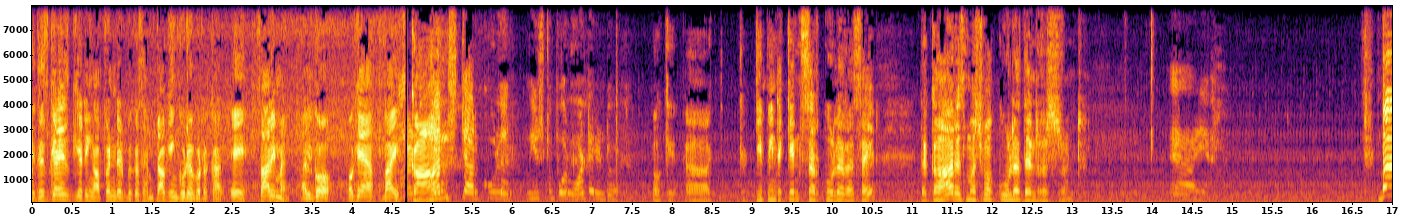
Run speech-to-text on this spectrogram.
Okay, this guy is getting offended because I'm talking good about a car. Hey, sorry man, I'll go. Okay, bye. Car? Star cooler. We used to pour water into it. Okay, uh, keeping the Kenstar cooler aside, the car is much more cooler than restaurant. Uh, yeah. Bye!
